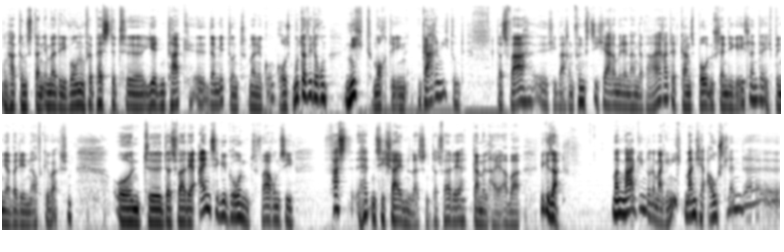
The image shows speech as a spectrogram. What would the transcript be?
und hat uns dann immer die Wohnung verpestet, äh, jeden Tag äh, damit. Und meine Großmutter wiederum nicht, mochte ihn gar nicht. Und das war, äh, sie waren 50 Jahre miteinander verheiratet, ganz bodenständige Isländer. Ich bin ja bei denen aufgewachsen. Und das war der einzige Grund, warum sie fast hätten sich scheiden lassen. Das war der Gammelhai. Aber wie gesagt, man mag ihn oder mag ihn nicht. Manche Ausländer äh,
